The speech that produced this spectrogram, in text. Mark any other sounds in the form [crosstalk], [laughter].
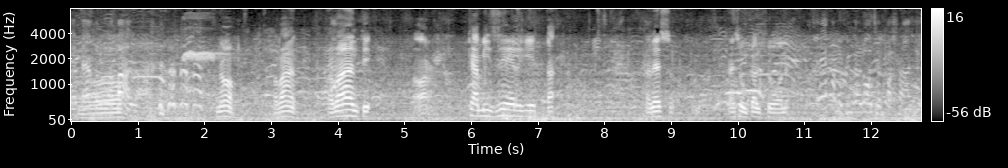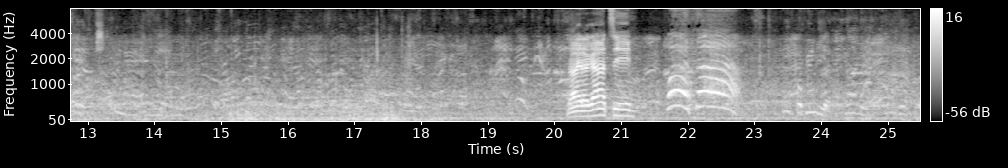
E perdono No. la palla. No, avanti. Avanti. Porca miserietta. Adesso, adesso un calcione. Fanno più veloce il passaggio. Dai ragazzi. Forza! Pippo più indietro, più indietro, più indietro.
